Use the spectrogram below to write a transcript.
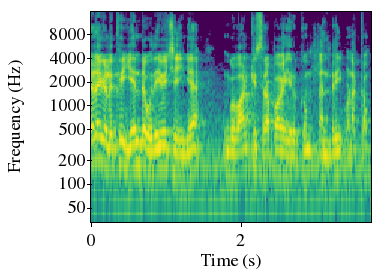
ஏழைகளுக்கு இயன்ற உதவியை செய்யுங்க. உங்கள் வாழ்க்கை சிறப்பாக இருக்கும். நன்றி வணக்கம்.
